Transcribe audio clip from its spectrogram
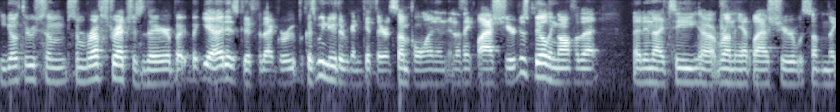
you go through some some rough stretches there, but but yeah, it is good for that group because we knew they were going to get there at some point, and, and I think last year, just building off of that that NIT uh, run they had last year was something that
